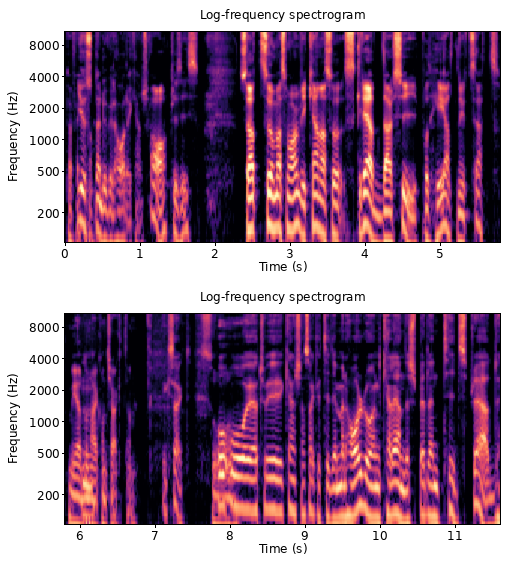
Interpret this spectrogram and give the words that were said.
perfekt. Just när du vill ha det kanske. Ja, precis. Så att summa summarum, vi kan alltså skräddarsy på ett helt nytt sätt med Mm. de här kontrakten. Exakt. Och, och jag tror vi kanske har sagt det tidigare, men har du då en kalenderspread, en tidsspread,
